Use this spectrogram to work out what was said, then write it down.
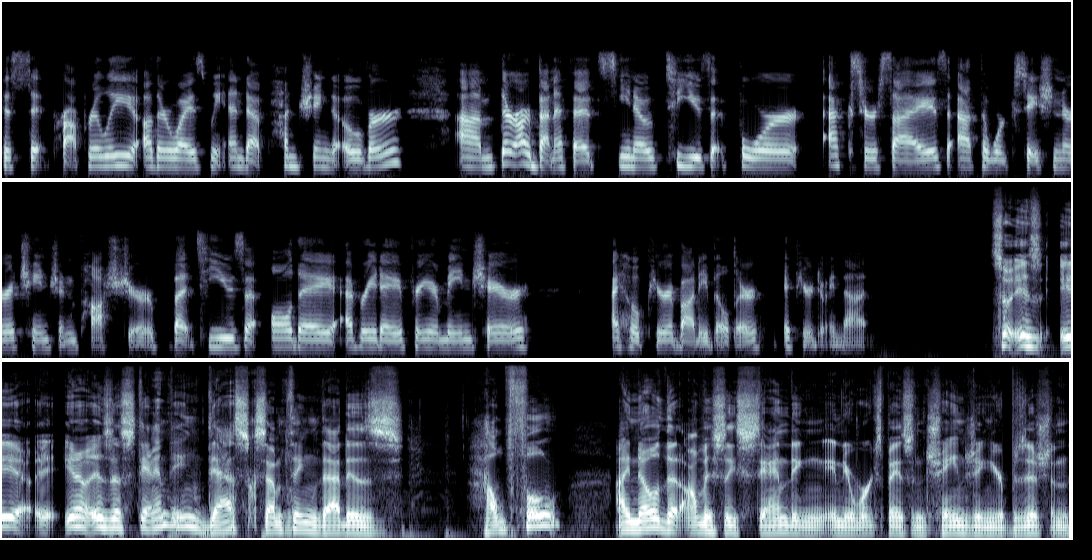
to sit properly. Otherwise, we end up hunching over. Um, there are benefits, you know, to use it for exercise at the workstation or a change in posture, but to use it all day, every day for your main chair, I hope you're a bodybuilder if you're doing that. So is eh, you know is a standing desk something that is helpful. I know that obviously standing in your workspace and changing your position,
